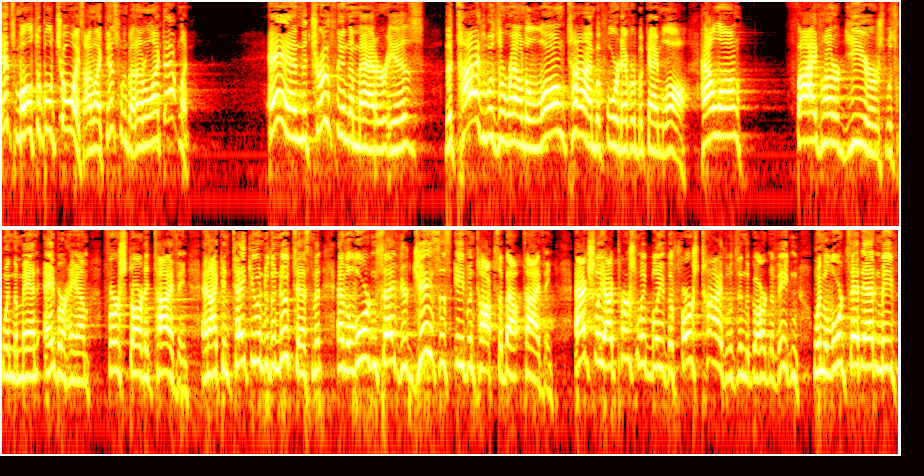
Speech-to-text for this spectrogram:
it's multiple choice. I like this one, but I don't like that one. And the truth in the matter is, the tithe was around a long time before it ever became law. How long? 500 years was when the man Abraham first started tithing. And I can take you into the New Testament and the Lord and Savior Jesus even talks about tithing. Actually, I personally believe the first tithe was in the Garden of Eden when the Lord said to Adam and Eve,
